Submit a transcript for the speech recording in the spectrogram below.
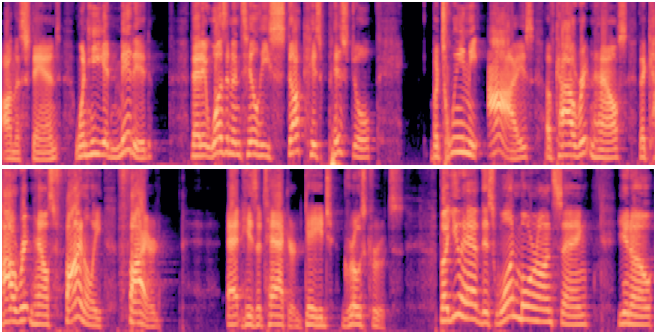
on the stand when he admitted that it wasn't until he stuck his pistol between the eyes of Kyle Rittenhouse that Kyle Rittenhouse finally fired at his attacker, Gage Grosskreutz. But you have this one moron saying, you know,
